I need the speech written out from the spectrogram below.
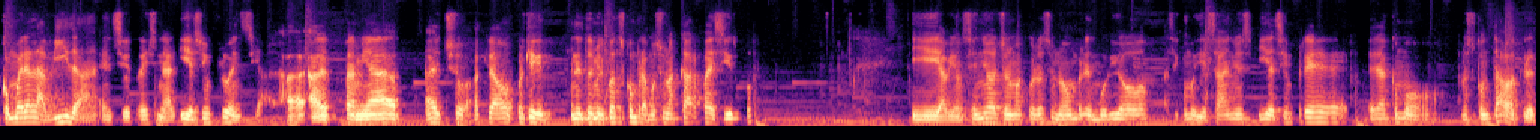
cómo era la vida en circo tradicional y eso influencia. para mí ha, hecho, ha creado, porque en el 2004 compramos una carpa de circo y había un señor, yo no me acuerdo su nombre, él murió hace como 10 años y él siempre era como, nos contaba que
